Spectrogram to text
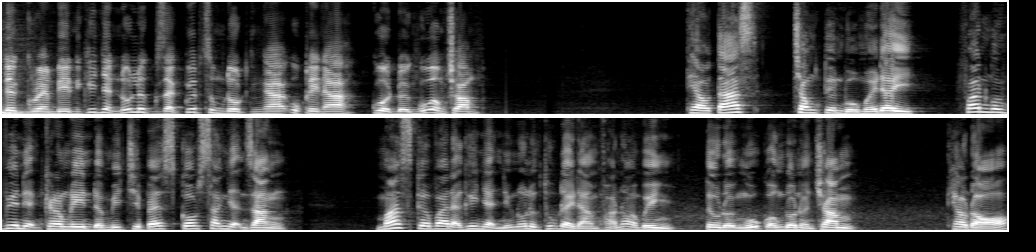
Điện Kremlin ghi nhận nỗ lực giải quyết xung đột Nga-Ukraine của đội ngũ ông Trump. Theo TASS, trong tuyên bố mới đây, phát ngôn viên Điện Kremlin Dmitry Peskov xác nhận rằng Moscow đã ghi nhận những nỗ lực thúc đẩy đàm phán hòa bình từ đội ngũ của ông Donald Trump. Theo đó,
